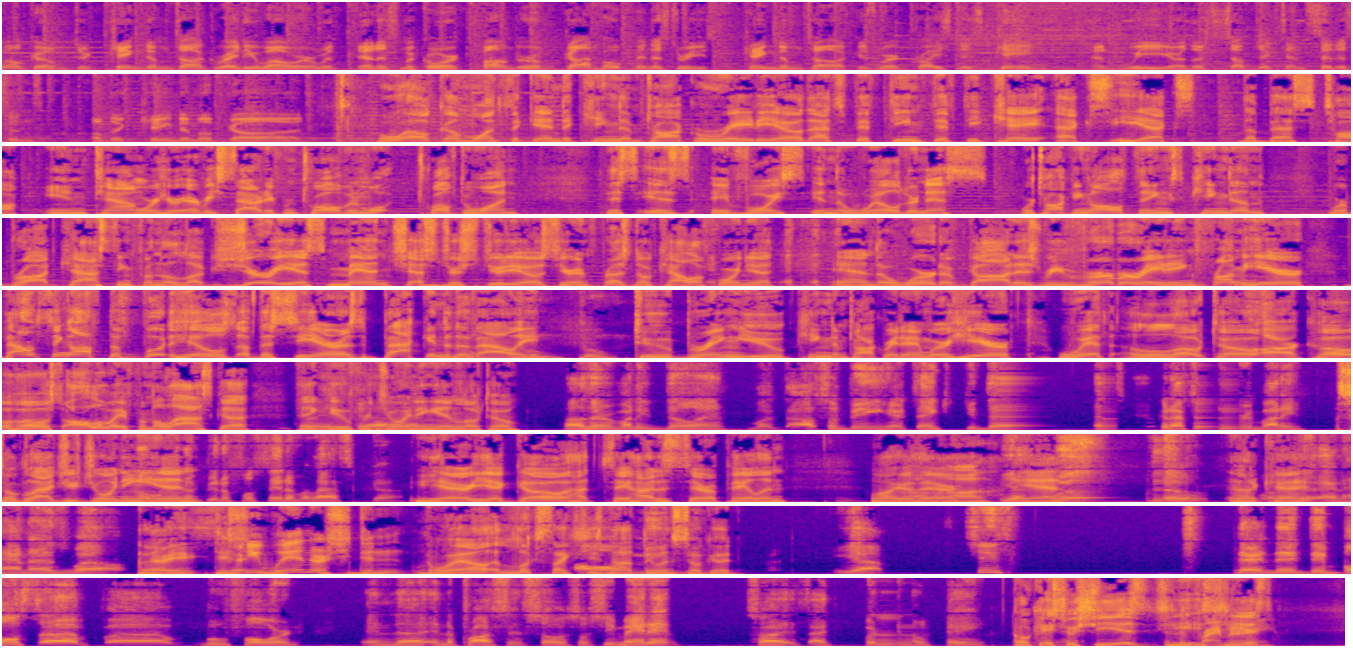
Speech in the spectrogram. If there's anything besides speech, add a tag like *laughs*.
Welcome to Kingdom Talk Radio Hour with Dennis McCourt, founder of God Hope Ministries. Kingdom Talk is where Christ is King and we are the subjects and citizens of the Kingdom of God. Welcome once again to Kingdom Talk Radio. That's 1550 KXEX, the best talk in town. We're here every Saturday from 12 and 12 to 1. This is a voice in the wilderness. We're talking all things kingdom we're broadcasting from the luxurious Manchester studios here in Fresno, California, *laughs* and the Word of God is reverberating from here, bouncing off the foothills of the Sierras back into the boom, valley boom, boom. to bring you Kingdom Talk Radio. And we're here with Loto, our co host, all the way from Alaska. Thank Praise you for God. joining in, Loto. How's everybody doing? Well, also being here. Thank you, Dennis. Good afternoon, everybody. So glad you're joining Hello in. The beautiful state of Alaska. There you go. Say hi to Sarah Palin while you're there. Uh, yes, yes. We'll do. Okay. We'll do. And Hannah as well. There you, Did she win or she didn't? Well, it looks like she's oh, not doing so good. Yeah. She's they they they both uh, uh, move forward in the in the process. So so she made it. So I, I put in okay. Okay, so she is she, in the primary. She is,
